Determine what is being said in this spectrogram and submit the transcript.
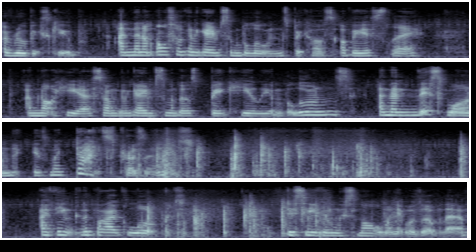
a Rubik's Cube. And then I'm also going to get him some balloons because obviously I'm not here so I'm going to get him some of those big helium balloons. And then this one is my dad's present. I think the bag looked deceivingly small when it was over there.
